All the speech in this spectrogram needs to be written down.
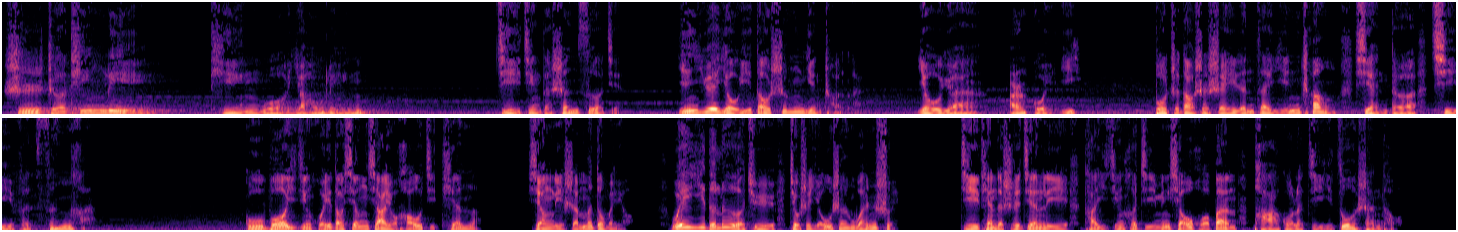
逝者听令，听我摇铃。寂静的山色间，隐约有一道声音传来，悠远而诡异。不知道是谁人在吟唱，显得气氛森寒。古伯已经回到乡下有好几天了，乡里什么都没有，唯一的乐趣就是游山玩水。几天的时间里，他已经和几名小伙伴爬过了几座山头。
